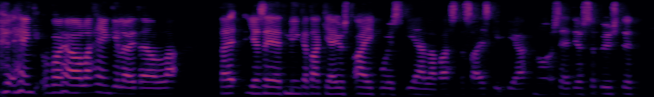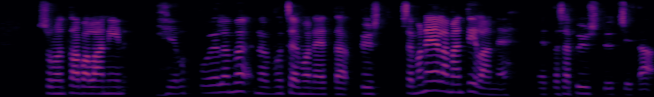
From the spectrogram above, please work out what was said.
henki, voihan olla henkilöitä, joilla, tai, ja se, että minkä takia just aikuisiällä vasta saisikin diagnoosi, että jos sä pystyt, sulla on tavallaan niin helppo elämä, no, mutta semmoinen, että pyst, semmoinen elämäntilanne, että sä pystyt sitä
